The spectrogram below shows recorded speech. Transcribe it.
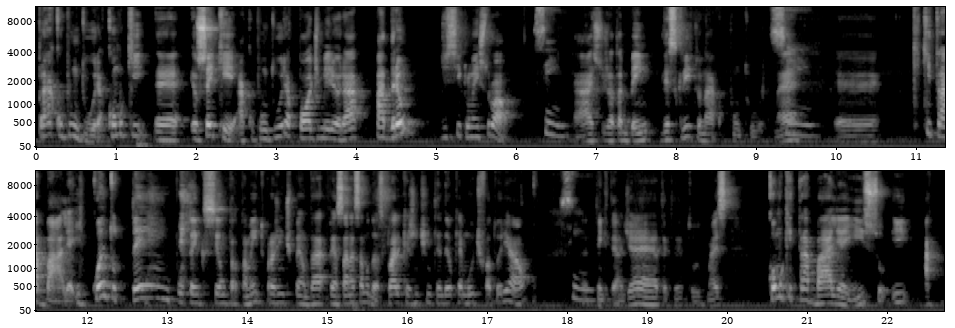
para acupuntura, como que. é, eu sei que a acupuntura pode melhorar padrão de ciclo menstrual. Sim, Tá? Isso já está bem descrito na acupuntura, né? sim. O que, que trabalha e quanto tempo tem que ser um tratamento para a gente pensar, pensar nessa mudança? Claro que a gente entendeu que é multifatorial, Sim. tem que ter a dieta, tem que ter tudo, mas como que trabalha isso e a-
